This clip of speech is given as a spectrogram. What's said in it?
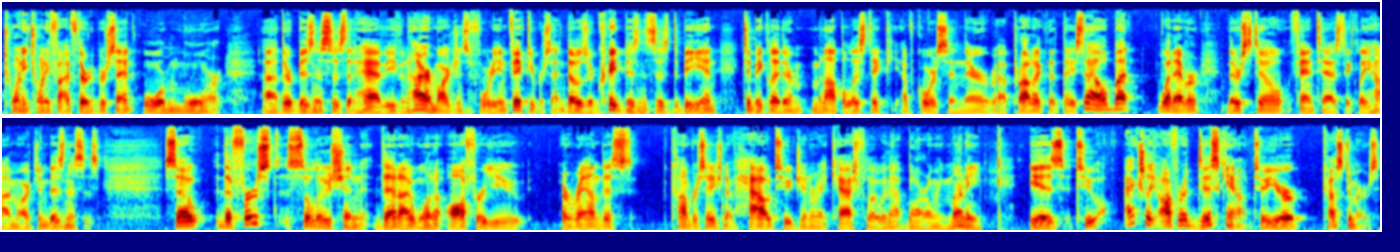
20, 25, 30 percent or more. Uh, there are businesses that have even higher margins of 40 and 50%. Those are great businesses to be in. Typically, they're monopolistic, of course, in their uh, product that they sell, but whatever, they're still fantastically high margin businesses. So, the first solution that I want to offer you around this conversation of how to generate cash flow without borrowing money is to actually offer a discount to your customers.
